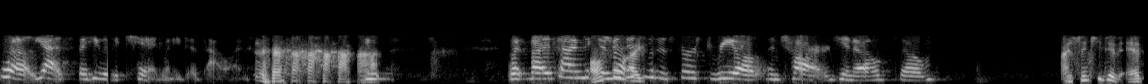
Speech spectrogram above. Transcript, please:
Well, yes, but he was a kid when he did that one. He- but by the time Also, this I- was his first real in charge, you know, so I think he did Ed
